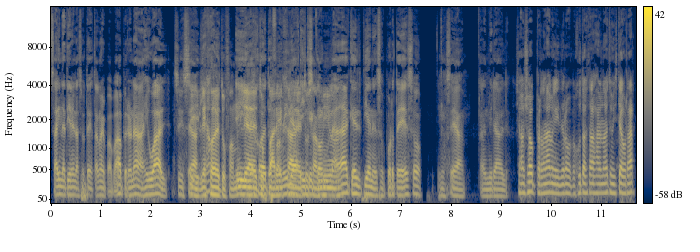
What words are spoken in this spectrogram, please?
Zaina tiene la suerte de estar con el papá, pero nada, es igual. Sí, sí, lejos de tu familia, de tu, pareja, de tus y que con la edad que él tiene soporte eso, o sea, admirable. Yo, yo perdóname que interrumpo, justo estabas hablando de esto, me hiciste acordar,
